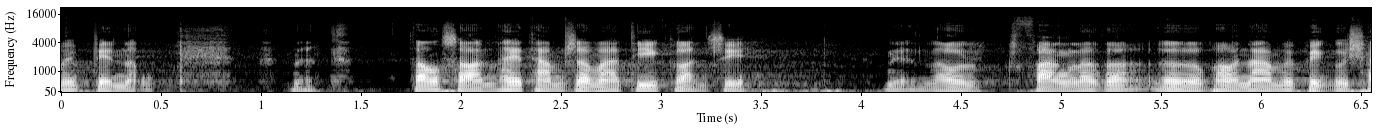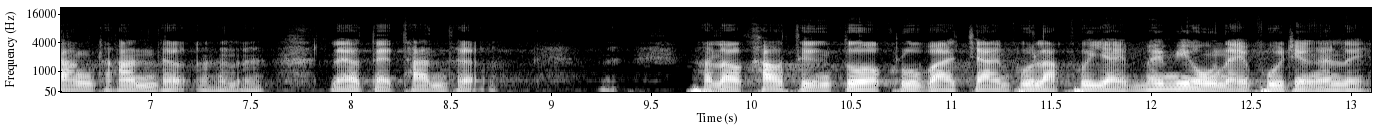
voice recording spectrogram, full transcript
ไม่เป็นหรอกต้องสอนให้ทำสมาธิก่อนสิ เนี่ยเราฟังแล้วก็เออภาวนาไม่เป็นก็ช่างท่านเถอะนะแล้วแต่ท่านเถอะพอเราเข้าถึงตัวครูบาอาจารย์ผู้หลักผู้ใหญ่ไม่มีองค์ไหนพูดอย่างนั้นเลย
